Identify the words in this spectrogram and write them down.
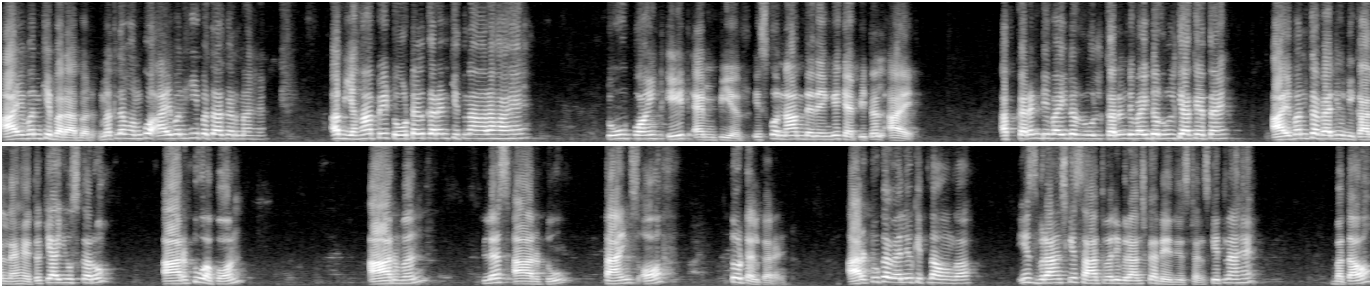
आई वन के बराबर. मतलब हमको आई वन ही पता करना है। अब यहाँ पे टोटल करंट कितना आ रहा है? 2.8 एम्पियर इसको नाम दे देंगे कैपिटल आई अब current divider rule current divider rule क्या कहता है? आई वन का वैल्यू निकालना है। तो क्या यूज़ करो? R two upon R one plus R two times of total current R two का वैल्यू कितना होगा? इस ब्रांच के साथ वाली ब्रांच का रेजिस्टेंस कितना है? बताओ।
